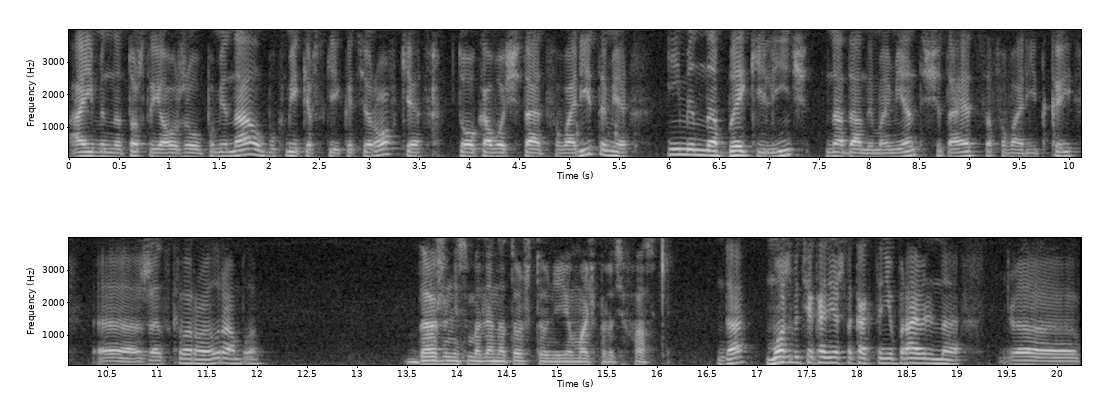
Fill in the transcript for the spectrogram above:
а именно то, что я уже упоминал, букмекерские котировки, то, кого считают фаворитами, именно Бекки Линч на данный момент считается фавориткой э, женского Royal Rumble. Даже несмотря на то, что у нее матч против Аски. Да. Может быть, я, конечно, как-то неправильно э,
